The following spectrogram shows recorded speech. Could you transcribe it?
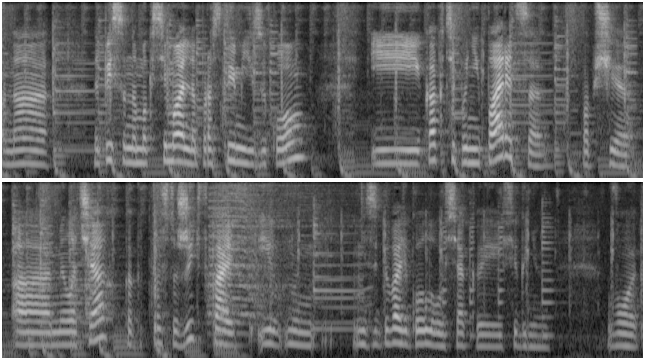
Она написана максимально простым языком. И как, типа, не париться вообще о мелочах, как просто жить в кайф и ну, не забивать голову всякой фигней. Вот.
